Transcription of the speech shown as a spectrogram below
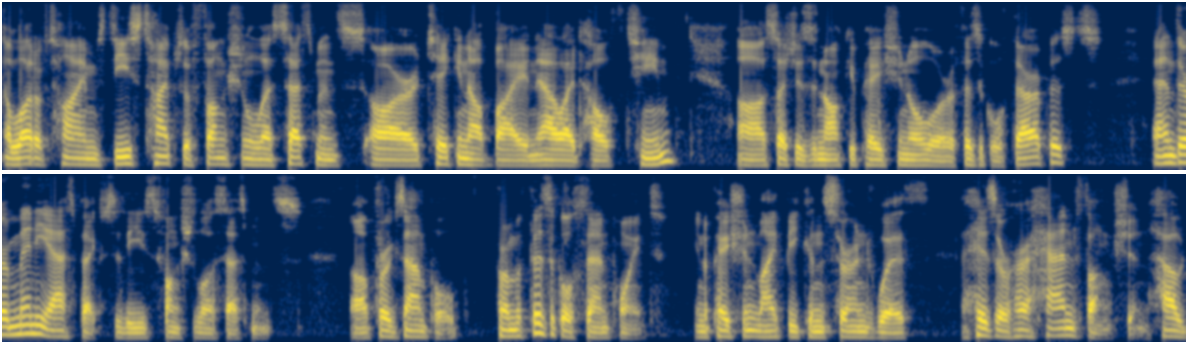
A lot of times, these types of functional assessments are taken up by an allied health team, uh, such as an occupational or a physical therapist. And there are many aspects to these functional assessments. Uh, for example, from a physical standpoint, you know, a patient might be concerned with his or her hand function, how,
